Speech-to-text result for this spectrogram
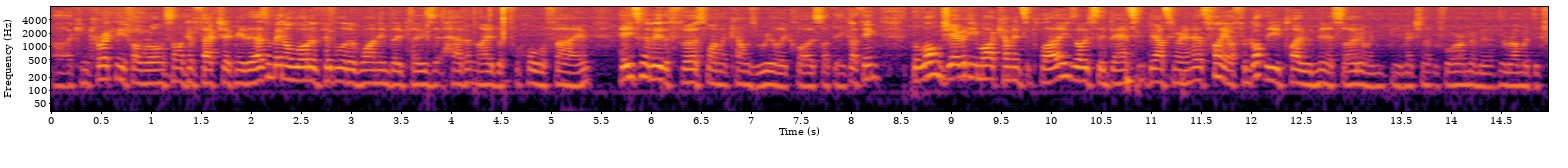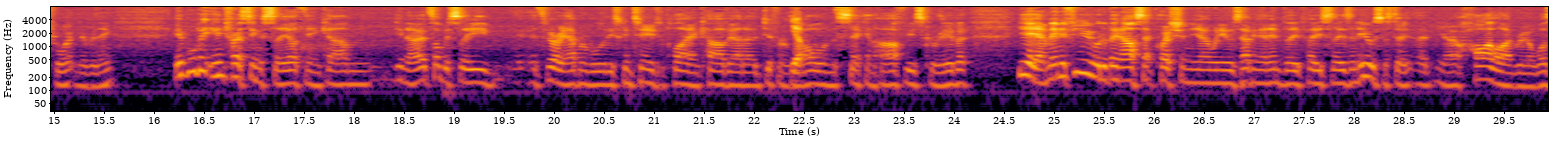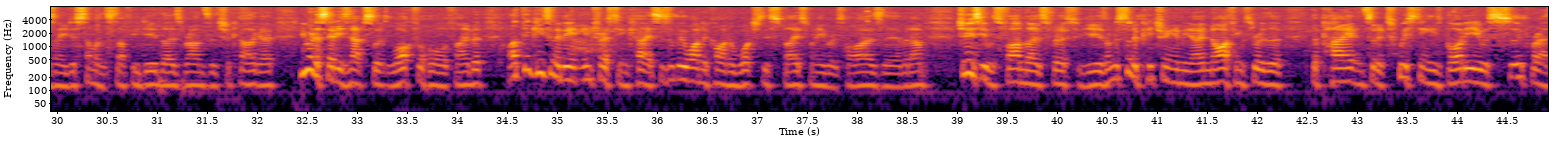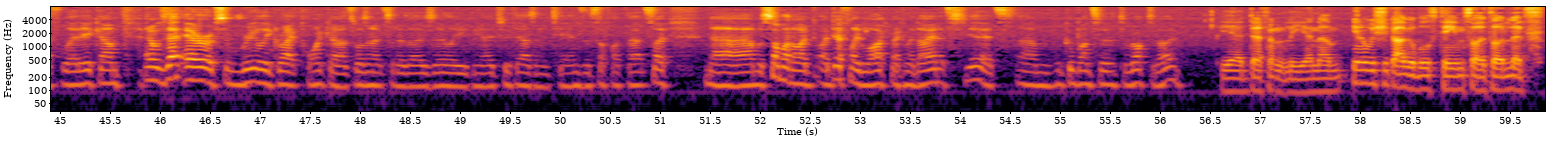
Uh, can correct me if I'm wrong. Someone can fact check me. There hasn't been a lot of people that have won MVPs that haven't made the Hall of Fame. He's going to be the first one that comes really close. I think. I think the longevity might come into play. He's obviously bouncing, bouncing around. Now it's funny. I forgot that you played with Minnesota when you mentioned that before. I remember the run with Detroit and everything. It will be interesting to see. I think. Um, you know, it's obviously it's very admirable that he's continued to play and carve out a different Yep. role in the second half of his career. But yeah, I mean, if you would have been asked that question, you know, when he was having that MVP season, he was just a, a you know highlight reel, wasn't he? Just some of the stuff he did, those runs with Chicago. You would have said he's an absolute lock for Hall of Fame, but I think he's going to be an interesting case. This will be one to kind of watch this space when he retires there. But um, geez, it was fun those first few years. I'm just sort of picturing him, you know, knifing through the the paint and sort of twisting his body. He was super athletic. Um, and it was that era of some really great point guards, wasn't it? Sort of those early, you know, 2010s and stuff like that. So, no, um, was someone I, I definitely liked back in the day, and it's yeah, it's um, a good one to, to rock today. Yeah, definitely. And um, you know, we're Chicago Bulls team, so I thought let's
